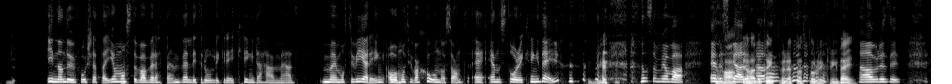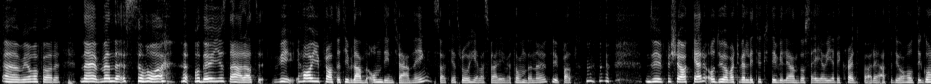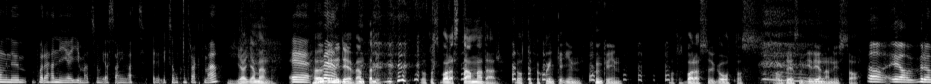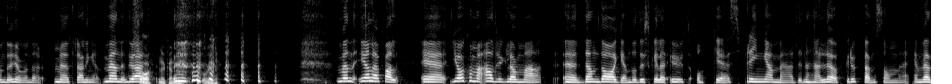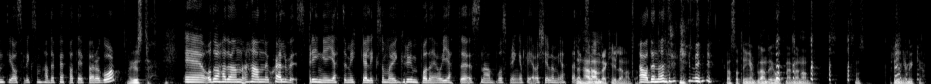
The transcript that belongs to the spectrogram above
d- Innan du fortsätter, jag måste bara berätta en väldigt rolig grej kring det här med, med motivering och motivation och sånt. Eh, En story kring dig, som jag bara älskar. Jaha, för jag hade Ja. tänkt berätta en story kring dig. Ja, precis. Eh, Men jag var före. Nej, men så, och det är just det här att vi har ju pratat ibland om din träning, så att jag tror hela Sverige vet om det nu, typ att du försöker och du har varit väldigt duktig vill jag ändå säga och ge dig cred för det, att du har hållit igång nu på det här nya gymmet som vi har signat eller liksom kontrakt med. Jajamän. Eh, Hörde men- ni det? Vänta lite. Låt oss bara stanna där. Låt det få sjunka in. Sjunka in. Låt oss bara suga åt oss av det som Irena nyss sa. Ja, jag berömde hemma där med träningen. Men du är, Så, nu kan du gå vidare. Men i alla fall, eh, jag kommer aldrig glömma eh, den dagen då du skulle ut och eh, springa med den här löpgruppen som en vän till oss liksom hade peppat dig för att gå. Just. Eh, och då hade han, han själv springer jättemycket, liksom och är grym på det och jättesnabb och springer flera kilometer. Den här liksom. andra killen alltså. Ja, den andra killen. Bara så att ingen blandar ihop mig med någon som springer mycket.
